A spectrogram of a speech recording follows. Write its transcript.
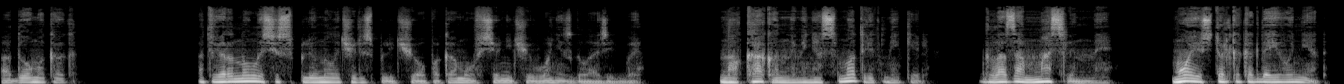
А дома как? Отвернулась и сплюнула через плечо, пока, мол, все ничего не сглазить бы. Но как он на меня смотрит, Микель? Глаза масляные. Моюсь только, когда его нет.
